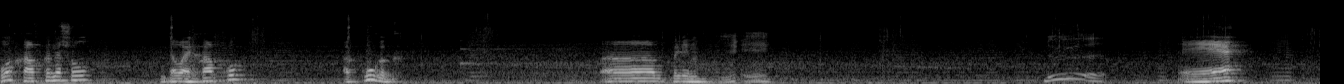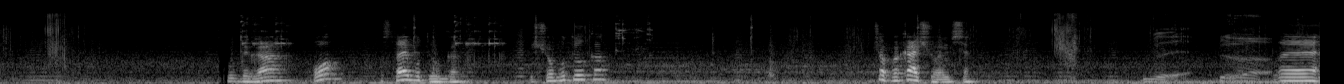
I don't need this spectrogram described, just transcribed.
О, хавка нашел. Давай хавку. Окурок. А, блин. Э. Дыра. О, пустая бутылка. Еще бутылка. Че, прокачиваемся. Э.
